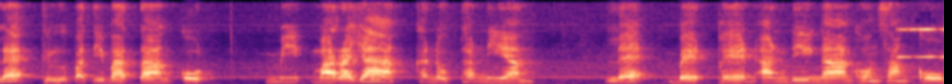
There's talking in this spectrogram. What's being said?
และถือปฏิบัติตามกฎ มีมารยาทขนบธรรมเนียม และ แบบแผนอันดีงามของสังคม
